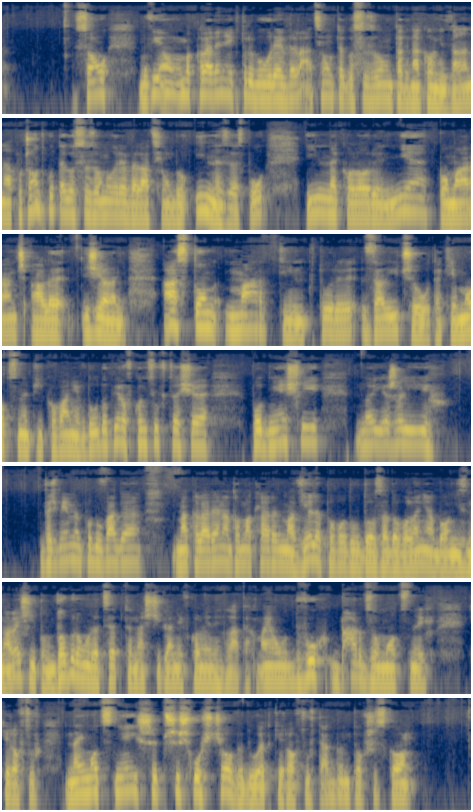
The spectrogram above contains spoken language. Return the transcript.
są. Mówiłem o McLarenie, który był rewelacją tego sezonu, tak na koniec, ale na początku tego sezonu rewelacją był inny zespół, inne kolory, nie pomarańcz, ale zieleń. Aston Martin, który zaliczył takie mocne pikowanie w dół, dopiero w końcówce się podnieśli. No jeżeli weźmiemy pod uwagę McLarena, to McLaren ma wiele powodów do zadowolenia, bo oni znaleźli tą dobrą receptę na ściganie w kolejnych latach. Mają dwóch bardzo mocnych kierowców, najmocniejszy przyszłościowy duet kierowców, tak bym to wszystko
